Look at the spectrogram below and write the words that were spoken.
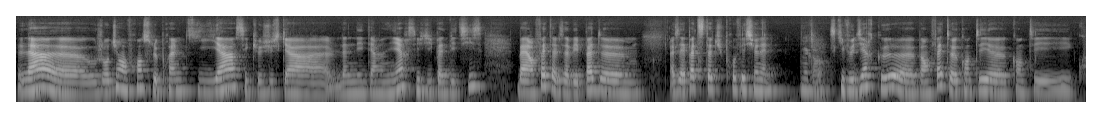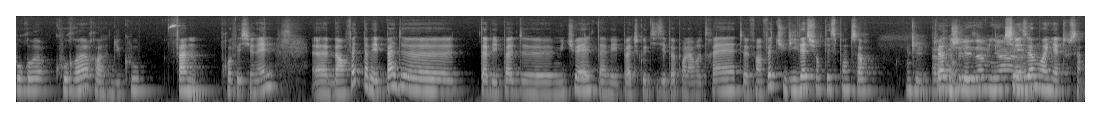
Là, aujourd'hui en France, le problème qu'il y a, c'est que jusqu'à l'année dernière, si je dis pas de bêtises, ben, en fait, elles n'avaient pas de, elles avaient pas de statut professionnel. Ce qui veut dire que, ben, en fait, quand tu es, quand t'es coureur, coureur, du coup, femme professionnelle, ben, en fait, tu n'avais pas de t'avais pas de mutuelle, t'avais pas, tu cotisais pas pour la retraite. Enfin, en fait, tu vivais sur tes sponsors. Ok. vois, Alors que donc, chez les hommes, il y a. Chez les hommes, ouais, il y a tout ça.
